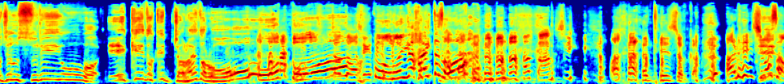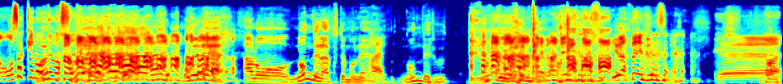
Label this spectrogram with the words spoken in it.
ージョン3用は AK だけじゃないだろう。おっと。ちょっと待って。物言いが入ったぞ。楽しい。わからんテンションか。あれ島さんお酒飲んでます？俺ねあの飲んでなくてもね、はい。飲んでるっ言われるんですね。え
